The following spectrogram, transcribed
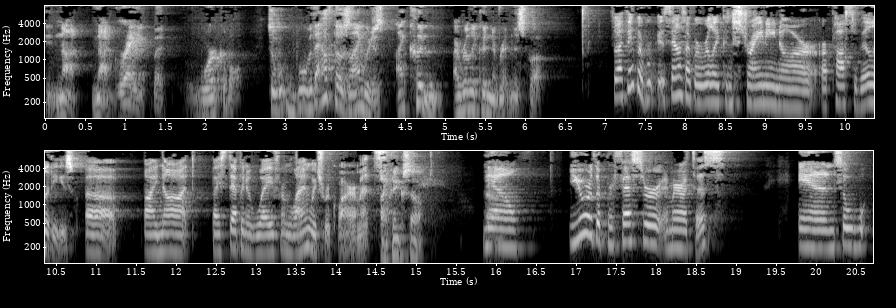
not not great, but workable. So without those languages, I couldn't, I really couldn't have written this book. So I think it sounds like we're really constraining our, our possibilities uh, by not by stepping away from language requirements. I think so. Now, um, you are the professor emeritus, and so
